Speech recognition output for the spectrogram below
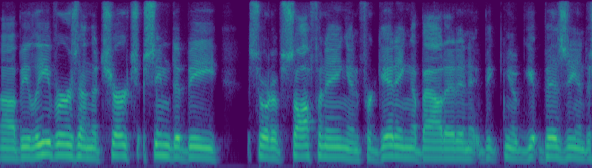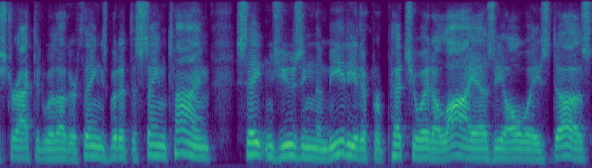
uh, believers and the church seem to be sort of softening and forgetting about it and it be, you know get busy and distracted with other things but at the same time satan's using the media to perpetuate a lie as he always does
